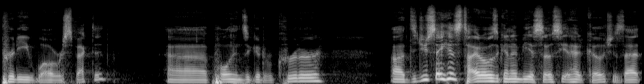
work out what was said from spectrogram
pretty well respected. Uh, Polian's a good recruiter. Uh, did you say his title is going to be associate head coach? Is that?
